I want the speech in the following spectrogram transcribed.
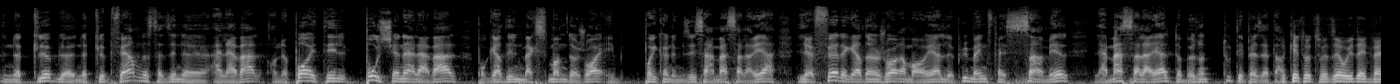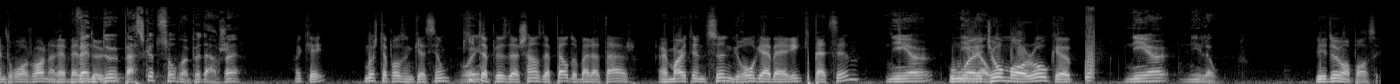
notre club, notre club ferme, c'est-à-dire à Laval, on n'a pas été positionné à Laval pour garder le maximum de joueurs et pas économiser sa masse salariale. Le fait de garder un joueur à Montréal de plus, même si fait 600 000, la masse salariale, tu as besoin de tous tes pesetants. OK, toi, tu veux dire, au lieu d'être 23 joueurs, on aurait 22. 22, parce que tu sauves un peu d'argent. OK. Moi, je te pose une question. Oui. Qui a plus de chances de perdre au balotage? Un Martinson, gros gabarit qui patine, Ni un, ou ni un. Joe Morrow que Ni un, ni l'autre. les deux vont passer?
